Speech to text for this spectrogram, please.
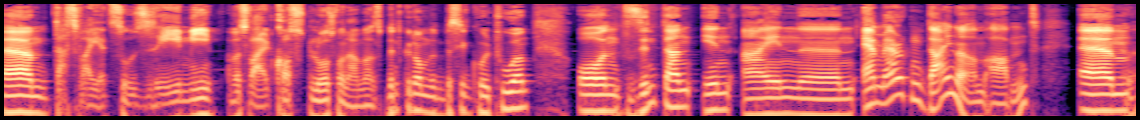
Ähm, das war jetzt so semi, aber es war halt kostenlos, von da haben wir es mitgenommen mit ein bisschen Kultur und sind dann in einen American Diner am Abend, ähm,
